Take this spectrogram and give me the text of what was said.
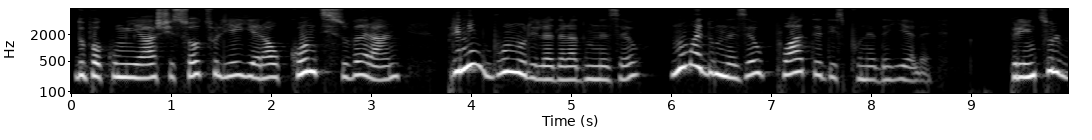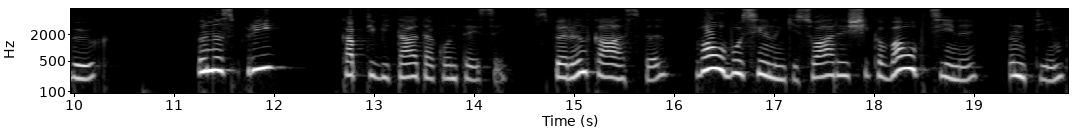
după cum ea și soțul ei erau conți suverani, primind bunurile de la Dumnezeu, numai Dumnezeu poate dispune de ele. Prințul Buc înăspri captivitatea contesei, sperând că astfel va obosi în închisoare și că va obține, în timp,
